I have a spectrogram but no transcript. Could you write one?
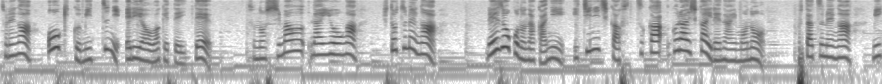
それが大きく3つにエリアを分けていてそのしまう内容が1つ目が冷蔵庫の中に1日か2日ぐらいしか入れないもの。2つ目が3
